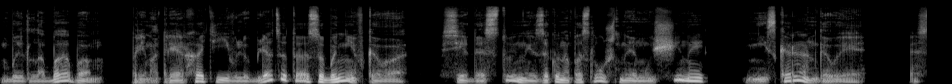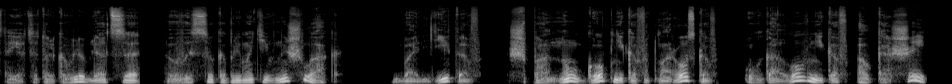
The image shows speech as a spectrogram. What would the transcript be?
быдло-бабам, при матриархате и влюбляться-то особо не в кого. Все достойные законопослушные мужчины низкоранговые. Остается только влюбляться в высокопримативный шлак. Бандитов, шпану, гопников, отморозков, уголовников, алкашей,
